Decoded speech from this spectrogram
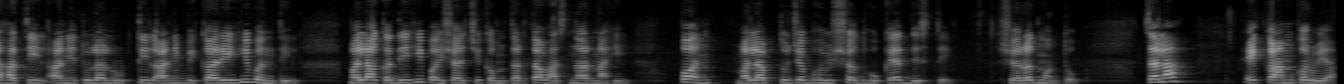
राहतील आणि तुला लुटतील आणि भिकारीही बनतील. मला कधीही पैशाची कमतरता भासणार नाही, पण मला तुझे भविष्य धोक्यात दिसते. " शरद म्हणतो, "चला एक काम करूया.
